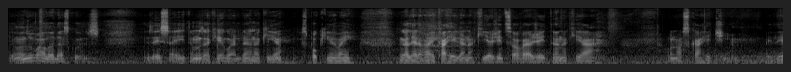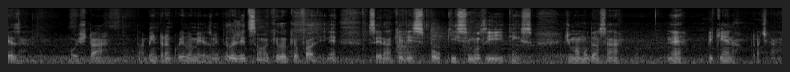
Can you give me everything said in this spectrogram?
Pelo menos o valor das coisas. Mas é isso aí, estamos aqui aguardando aqui, ó. Aos pouquinhos vai, a galera vai carregando aqui, a gente só vai ajeitando aqui a, o nosso carretinho, beleza? Hoje tá, tá bem tranquilo mesmo. E pelo jeito são aquilo que eu falei, né? Serão aqueles pouquíssimos itens de uma mudança, né? Pequena, praticamente.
